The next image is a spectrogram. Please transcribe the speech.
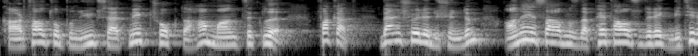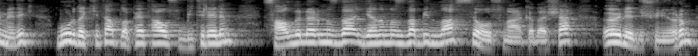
kartal topunu yükseltmek çok daha mantıklı. Fakat ben şöyle düşündüm. Ana hesabımızda Pet House'u direkt bitirmedik. Burada kitapla Pet House'u bitirelim. Saldırılarımızda yanımızda bir Lassie olsun arkadaşlar. Öyle düşünüyorum.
